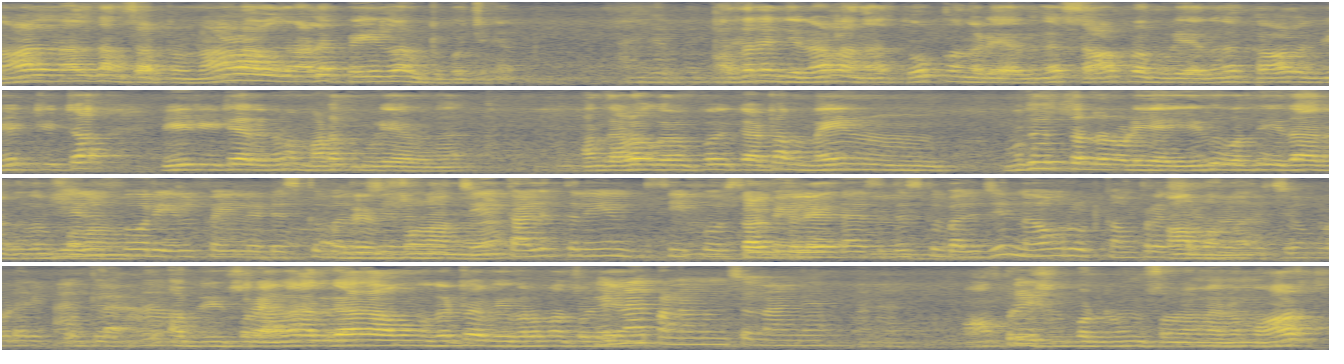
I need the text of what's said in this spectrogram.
நாலு நாள் தான் சாப்பிட்டோம். நாலாவது நாளே பெயின்லாம் விட்டு போச்சுங்க. பதினஞ்சு நாள் அங்கே தூக்கம் கிடையாதுங்க சாப்பிட முடியாதுங்க. காலை நீட்டிட்டா நீட்டிக்கிட்டே இருக்கணும் மடக்க முடியாதுங்க. அந்த அளவுக்கு போய் கேட்டால் மெயின் முதுகுத்தண்டனுடைய இது வந்து இதாக இருக்குதுன்னு எல் சொன்னாங்க. ஃபோர் எல் ஃபைவ்ல டிஸ்க் பல்ஜ் அப்படின்னு சொன்னாங்க. கழுத்துலையும் சி ஃபோர் ஃபைவ்ல disc bulge nerve root compression. இருந்துச்சு உங்களோட ரிப்போர்ட்ல அப்படின்னு சொன்னாங்க. அதுக்காக அவங்க கிட்ட விவரமாக சொல்லி என்ன பண்ணணும்னு சொன்னாங்க? ஆப்ரேஷன் பண்ணணும்னு சொன்னாங்க. நம்ம ஆர்த்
